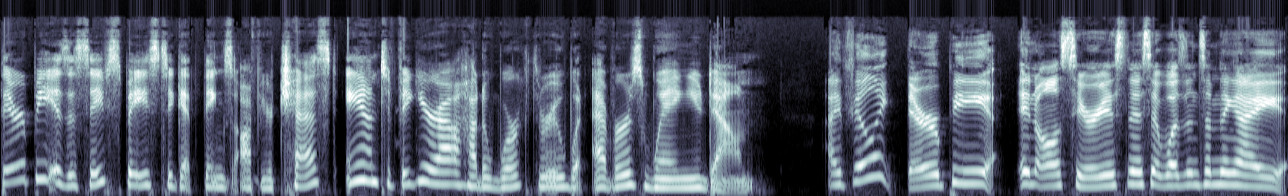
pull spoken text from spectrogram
Therapy is a safe space to get things off your chest and to figure out how to work through whatever's weighing you down. I feel like therapy, in all seriousness, it wasn't something I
